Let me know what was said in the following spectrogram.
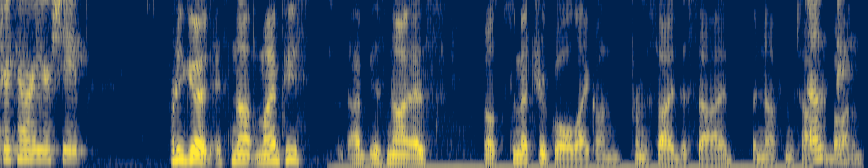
Patrick, how are your shapes? Pretty good. It's not my piece uh, is not as well it's symmetrical like on from side to side, but not from top okay. to bottom.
